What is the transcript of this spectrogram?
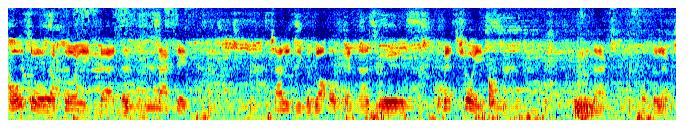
also employing that uh, tactic, challenging the block of Emnas, who is the best choice to attack from the left.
